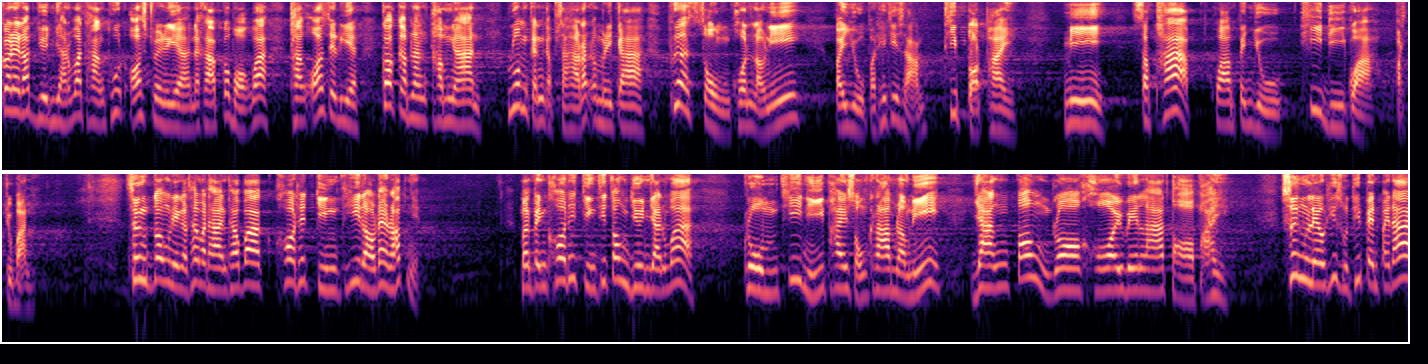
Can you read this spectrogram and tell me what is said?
ก็ได้รับยืนยันว่าทางทูตออสเตรเลียนะครับก็บอกว่าทางออสเตรเลียก็กำลังทำงานร่วมกันกับสหรัฐอเมริกา เพื่อส่งคนเหล่านี้ไปอยู่ประเทศที่ 3 ที่ปลอดภัย มีสภาพ ความเป็นอยู่ที่ดีกว่าปัจจุบัน ซึ่งต้องเรียนกับท่านประธานครับว่าข้อเท็จจริงที่เราได้รับเนี่ยมันเป็นข้อเท็จจริงที่ต้องยืนยันว่า กลุ่มที่หนีภัยสงครามเหล่านี้ ยังต้องรอคอยเวลาต่อไป ซึ่งเร็วที่สุดที่เป็นไปได้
